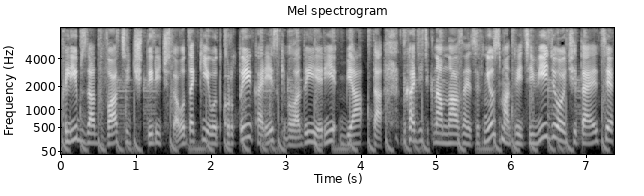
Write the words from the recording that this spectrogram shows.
клип за 24 часа. Вот такие вот крутые корейские молодые ребята. Заходите к нам на Зайцев News, смотрите видео, читайте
